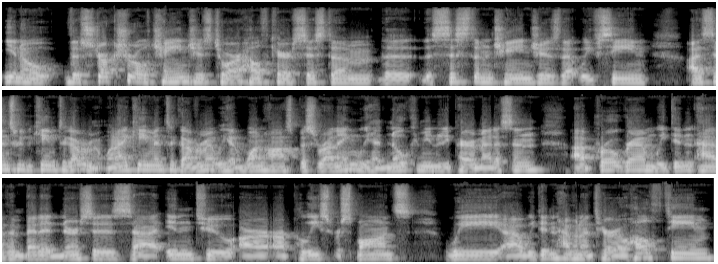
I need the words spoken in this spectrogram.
you know, the structural changes to our healthcare system, the, the system changes that we've seen uh, since we became to government. When I came into government, we had one hospice running, we had no community paramedicine uh, program, we didn't have embedded nurses uh, into our, our police response. We uh, we didn't have an Ontario health team.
